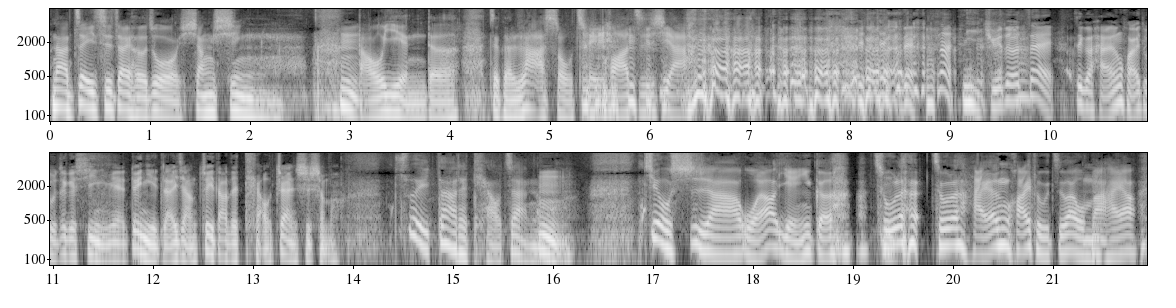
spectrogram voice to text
那这一次再合作，相信。导演的这个辣手摧花之下，对，那你觉得在这个《海恩怀土》这个戏里面，对你来讲最大的挑战是什么？最大的挑战哦，嗯。就是啊，我要演一个 除了、嗯、除了海恩怀土之外，我们还要，嗯、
